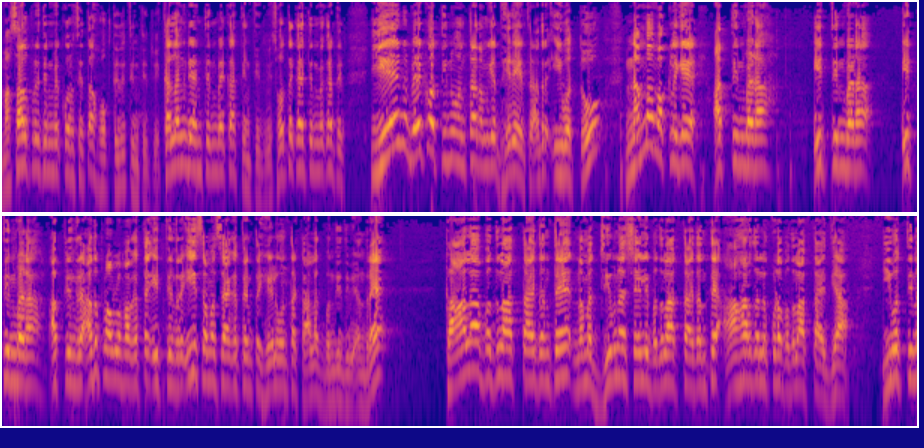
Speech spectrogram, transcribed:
ಮಸಾಲ ಪುರಿ ತಿನ್ಬೇಕು ಅನ್ಸಿತಾ ಹೋಗ್ತಿದ್ವಿ, ತಿಂತಿದ್ವಿ. ಕಲ್ಲಂಗಡಿ ಹಣ್ಣು ತಿನ್ಬೇಕಾ? ತಿಂತಿದ್ವಿ. ಸೌತೆಕಾಯಿ ತಿನ್ಬೇಕಾ? ತಿನ್, ಏನು ಬೇಕೋ ತಿನ್ನುವಂತ ನಮಗೆ ಧೈರ್ಯ ಇರ್ತದೆ. ಆದ್ರೆ ಇವತ್ತು ನಮ್ಮ ಮಕ್ಕಳಿಗೆ ಅದ್ ತಿನ್ಬೇಡ, ಇದ್ ತಿನ್ಬೇಡ ಇದ್ ತಿನ್ಬೇಡ, ಅದ್ ತಿಂದ್ರೆ ಅದು ಪ್ರಾಬ್ಲಮ್ ಆಗುತ್ತೆ, ಇದ್ ತಿಂದ್ರೆ ಈ ಸಮಸ್ಯೆ ಆಗುತ್ತೆ ಅಂತ ಹೇಳುವಂತ ಕಾಲಕ್ಕೆ ಬಂದಿದ್ವಿ. ಅಂದ್ರೆ ಕಾಲ ಬದಲಾಗ್ತಾ ಇದ್ದಂತೆ, ನಮ್ಮ ಜೀವನ ಶೈಲಿ ಬದಲಾಗ್ತಾ ಇದ್ದಂತೆ, ಆಹಾರದಲ್ಲೂ ಕೂಡ ಬದಲಾಗ್ತಾ ಇದೆಯಾ? ಇವತ್ತಿನ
